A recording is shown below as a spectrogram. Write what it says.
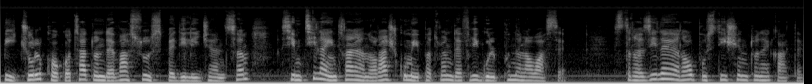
piciul, cocoțat undeva sus pe diligență, simți la intrarea în oraș cum îi pătrunde frigul până la oase. Străzile erau pustiși și întunecate.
